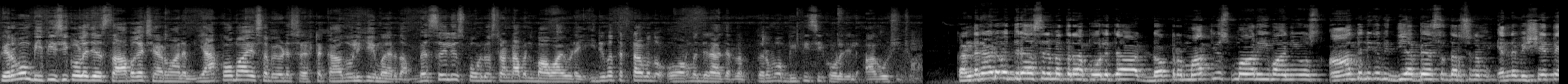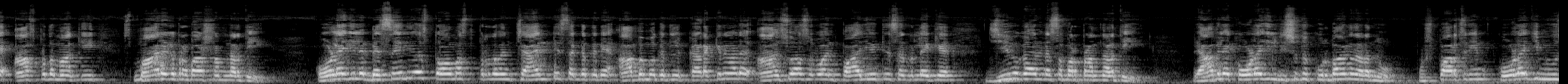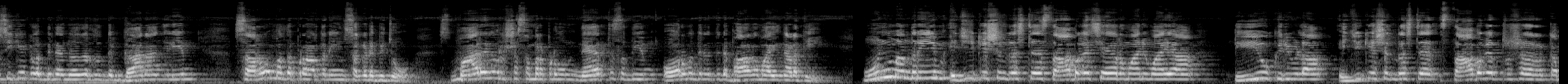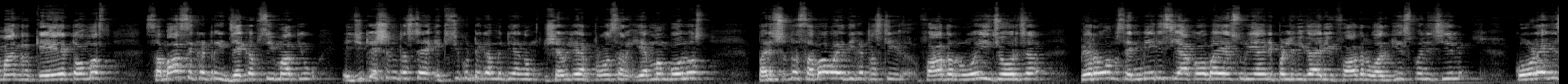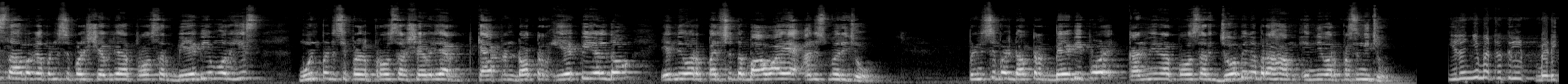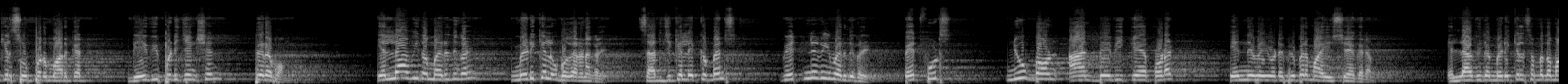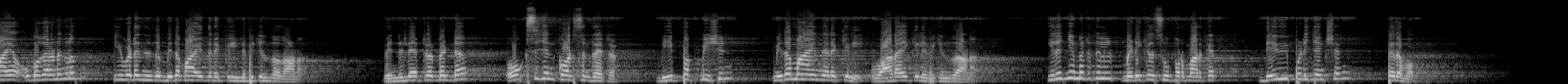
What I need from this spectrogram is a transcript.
Piravom B P C college സ്ഥാപക ചെയർമാനും യാക്കോബായ സഭയുടെ ശ്രേഷ്ഠ കാതോലിക്കയുമായിരുന്ന ബെസേലിയസ് പോലോസ് രണ്ടാമൻ ബാവായുടെ ഇരുപത്തെട്ടാമത് ഓർമ്മ ദിനാചരണം പിറവം ബി പി സി കോളേജിൽ ആഘോഷിച്ചു. കണ്ടനാട് വദ്രാസനം എത്ര പോലത്തെ ഡോക്ടർ മാത്യൂസ് മാർ ഇവാനിയോസ് ആധുനിക വിദ്യാഭ്യാസ ദർശനം എന്ന വിഷയത്തെ ആസ്പദമാക്കി സ്മാരക പ്രഭാഷണം നടത്തി. കോളേജിലെ ബെസേലിയോസ് തോമസ് പ്രഥമൻ ചാരിറ്റി സംഘത്തിന്റെ ആഭിമുഖ്യത്തിൽ കടക്കനാട് ആശ്വാസഭവൻ പാലിയേറ്റീവ് സെന്ററിലേക്ക് ജീവകാരുണ്യ സമർപ്പണം നടത്തി. രാവിലെ കോളേജിൽ വിശുദ്ധ കുർബാന നടന്നു. പുഷ്പാർച്ചനയും കോളേജ് മ്യൂസിക് ക്ലബിന്റെ നേതൃത്വത്തിൽ ഗാനാഞ്ജലിയും സർവമത പ്രാർത്ഥനയും സംഘടിപ്പിച്ചു. സ്മാരകവൃക്ഷ സമർപ്പണവും നേരത്തെ സദ്യയും ഓർമ്മദിനത്തിന്റെ ഭാഗമായി നടത്തി. മുൻ മന്ത്രിയും എഡ്യൂക്കേഷൻ ട്രസ്റ്റ് സ്ഥാപക ചെയർമാനുമായ T U Kuruvila education trust സ്ഥാപക treasurer commander K A Thomas സഭാ secretary Jacob C Mathew education trust executive committee അംഗം chevalier professor M M Paulose പരിശുദ്ധ സഭാ വൈദിക trustee father Roy George Piravom saint Mary's Yakobaya സുറിയാനിപ്പള്ളി വികാരി father Varghese Manichiyil college സ്ഥാപക principal chevalier professor Baby Morgees മുൻ principal professor chevalier captain doctor A P Eldho എന്നിവർ പരിശുദ്ധ ബാവായെ അനുസ്മരിച്ചു. Principal doctor Baby Paul convener professor Jobin Abraham എന്നിവർ പ്രസംഗിച്ചു. Elanjimattathil medical super market Devippadi junction Piravom. എല്ലാവിധ മരുന്നുകൾ മെഡിക്കൽ ഉപകരണങ്ങൾ സർജിക്കൽ എക്യുപ്മെന്റ്സ് വെറ്റിനറി മരുന്നുകൾ pet foods new born and baby care product എന്നിവയുടെ വിപുലമായ ശേഖരം. എല്ലാവിധ മെഡിക്കൽ സംബന്ധമായ ഉപകരണങ്ങളും ഇവിടെ നിന്ന് മിതമായ നിരക്കിൽ ലഭിക്കുന്നതാണ്. Ventilator bed oxygen concentrator BiPAP machine മിതമായ നിരക്കിൽ വാടകയ്ക്ക് ലഭിക്കുന്നതാണ്. Elanjimattathil medical super market Devippadi junction Piravom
